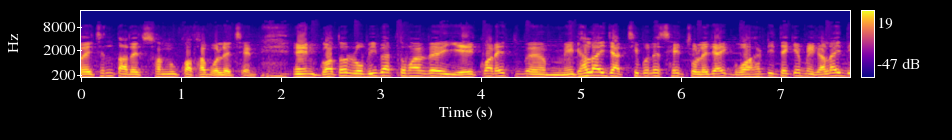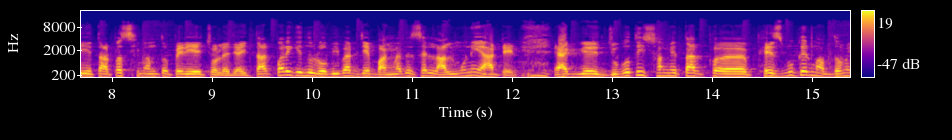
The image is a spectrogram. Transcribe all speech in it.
রয়েছেন, তাদের সঙ্গে কথা বলেছেন। গত রবিবার তোমার ইয়ে করে মেঘালয় যাচ্ছি বলে সে চলে যায়, গুয়াহাটি থেকে মেঘালয় দিয়ে তারপর সীমান্ত পেরিয়ে চলে যায়। তারপরে কিন্তু রবিবার যে বাংলাদেশের লালমনিহাটের এক যুবতীর সঙ্গে তার ফেসবুকের মাধ্যমে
